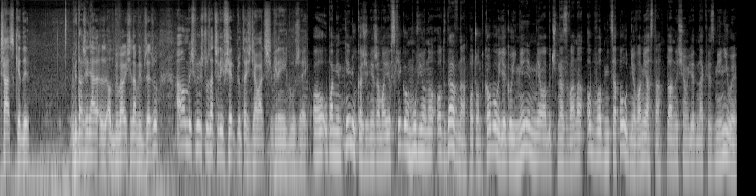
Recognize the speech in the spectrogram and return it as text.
czas, kiedy wydarzenia odbywały się na Wybrzeżu, a myśmy już tu zaczęli w sierpniu też działać w Jeleniej Górze. O upamiętnieniu Kazimierza Majewskiego mówiono od dawna. Początkowo jego imieniem miała być nazwana obwodnica południowa miasta. Plany się jednak zmieniły,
